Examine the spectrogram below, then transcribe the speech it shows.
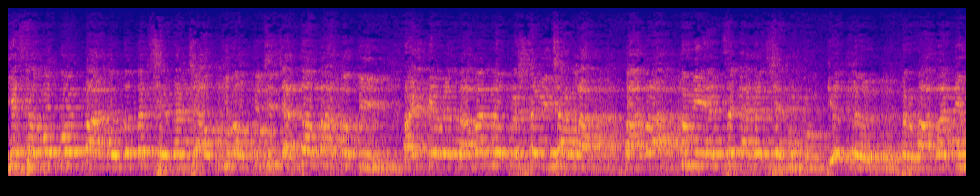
हे सर्व कोण पाहत होतं? तर शेजारच्या अवती बावतीची जनता पाहत होती. आणि त्यावेळेस बाबांना प्रश्न विचारला बाबा तुम्ही यांचं का दर्शन घेतलं. तर बाबांनी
